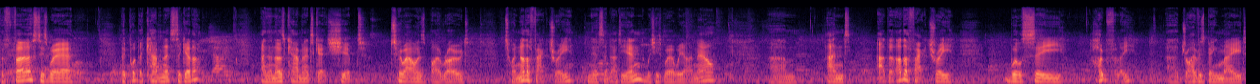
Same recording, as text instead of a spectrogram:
The first is where they put the cabinets together, and then those cabinets get shipped two hours by road to another factory near Saint Etienne, which is where we are now. Um, and at the other factory, we'll see, hopefully, uh, drivers being made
